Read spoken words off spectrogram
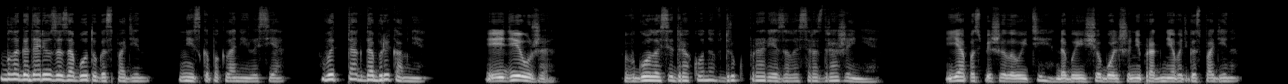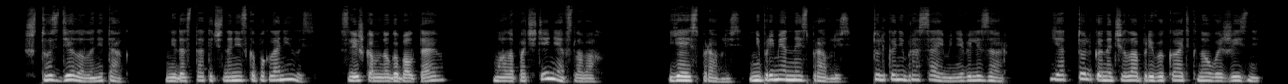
Благодарю за заботу, господин. Низко поклонилась я. Вы так добры ко мне. «Иди уже!» В голосе дракона вдруг прорезалось раздражение. Я поспешила уйти, дабы еще больше не прогневать господина. Что сделала не так? Недостаточно низко поклонилась? Слишком много болтаю? Мало почтения в словах? Я исправлюсь, непременно исправлюсь. Только не бросай меня, Велизар. Я только начала привыкать к новой жизни,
